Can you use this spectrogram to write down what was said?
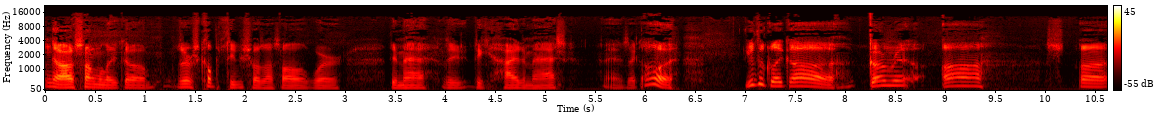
No, I was talking like uh, there's a couple TV shows I saw where they ma- they they hide a mask and it's like, oh, you look like uh government uh uh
